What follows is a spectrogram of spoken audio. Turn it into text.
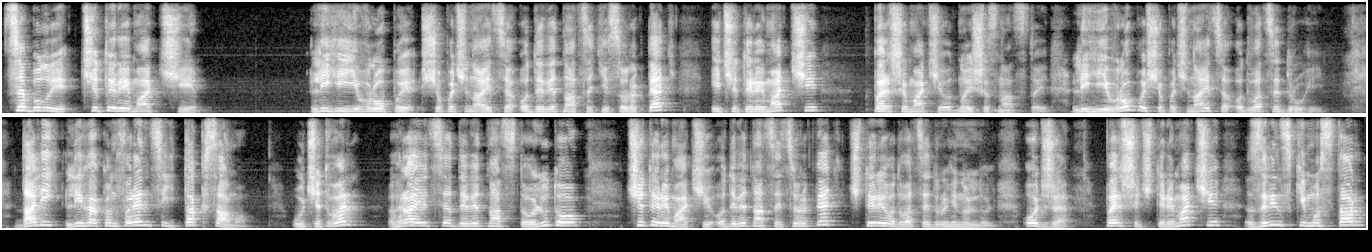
Це були 4 матчі Ліги Європи, що починаються о 19.45, і 4 матчі, перші матчі 1.16 Ліги Європи, що починається о 22.00. Далі Ліга конференцій так само. У четвер граються 19 лютого 4 матчі о 19.45, 4 о 22.00. Отже, перші 4 матчі Зринський Мостар,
